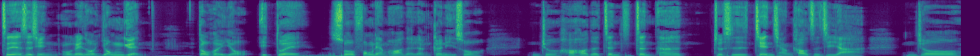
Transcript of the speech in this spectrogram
这件事情，我跟你说，永远都会有一堆说风凉话的人跟你说，你就好好的真真呃。就是坚强靠自己呀，你就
